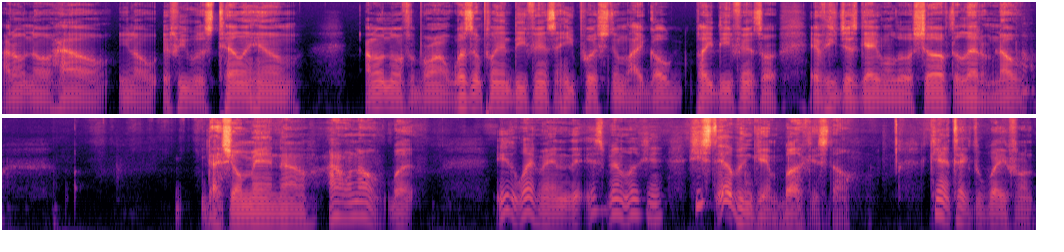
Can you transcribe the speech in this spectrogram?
I don't know how, you know, if he was telling him I don't know if LeBron wasn't playing defense and he pushed him like go play defense or if he just gave him a little shove to let him know that's your man now. I don't know, but either way, man, it's been looking. He's still been getting buckets though. Can't take the away from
